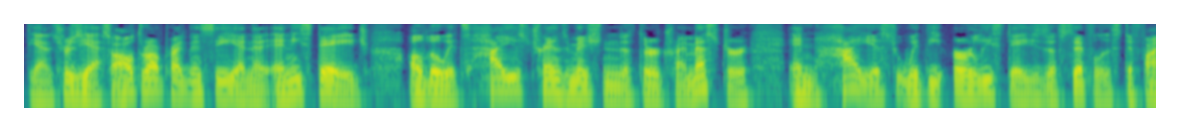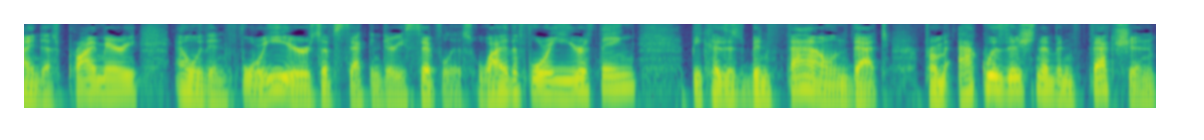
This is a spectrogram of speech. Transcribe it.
the answer is yes, all throughout pregnancy and at any stage, although it's highest transmission in the third trimester and highest with the early stages of syphilis, defined as primary and within four years of secondary syphilis. Why the four year thing? Because it's been found that from acquisition of infection,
